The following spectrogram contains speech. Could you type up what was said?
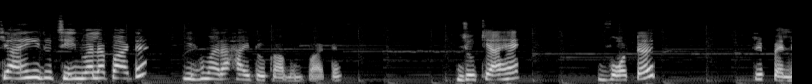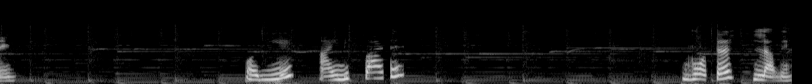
क्या है? ये जो चेन वाला पार्ट है, ये हमारा हाइड्रोकार्बन पार्ट है, जो क्या है? वाटर रिपेलेंट और ये आइनिक पार्ट है वाटर लविंग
